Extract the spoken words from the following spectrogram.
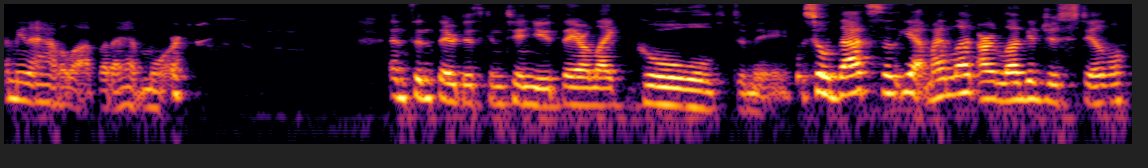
I mean, I have a lot, but I have more. and since they're discontinued, they are like gold to me. So that's yeah. My lug- our luggage is still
